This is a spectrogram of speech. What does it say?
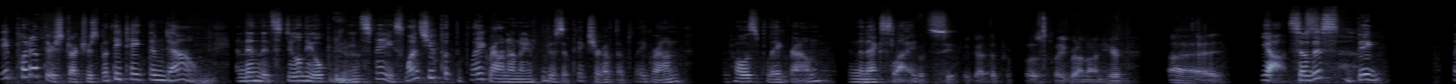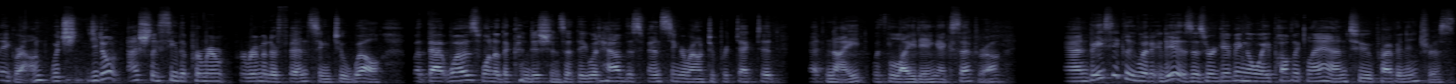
they put up their structures, but they take them down. And then it's still the open green space. Once you put the playground on, I think there's a picture of the playground, proposed playground in the next slide. Let's see if we got the proposed playground on here. Uh, Yeah, so this big playground, which you don't actually see the perimeter fencing too well, but that was one of the conditions that they would have this fencing around to protect it at night with lighting, etc. And basically, what it is is we're giving away public land to private interests.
